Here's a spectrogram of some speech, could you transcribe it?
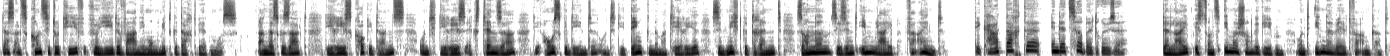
das als konstitutiv für jede Wahrnehmung mitgedacht werden muss. Anders gesagt, die Res cogitans und die Res extensa, die ausgedehnte und die denkende Materie, sind nicht getrennt, sondern sie sind im Leib vereint. Descartes dachte in der Zirbeldrüse. Der Leib ist uns immer schon gegeben und in der Welt verankert.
